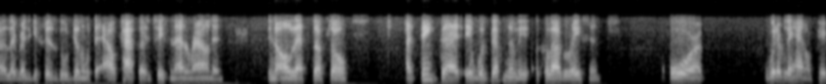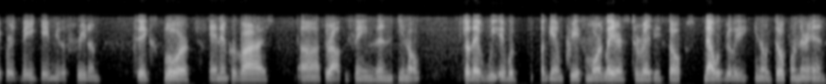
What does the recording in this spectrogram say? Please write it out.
uh, let Reggie get physical, dealing with the alpaca and chasing that around and and all of that stuff. So I think that it was definitely a collaboration, or whatever they had on paper, they gave me the freedom to explore and improvise uh, throughout the scenes, and you know, so that we it would again create some more layers to Reggie. So that was really you know dope on their end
